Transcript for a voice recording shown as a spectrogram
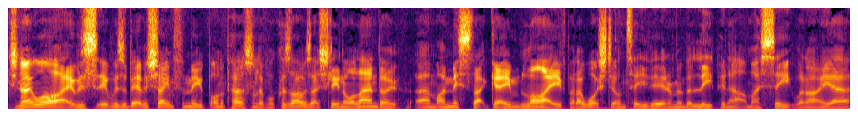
Do you know what? It was it was a bit of a shame for me on a personal level because I was actually in Orlando. Um, I missed that game live, but I watched it on TV and I remember leaping out of my seat when I uh,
